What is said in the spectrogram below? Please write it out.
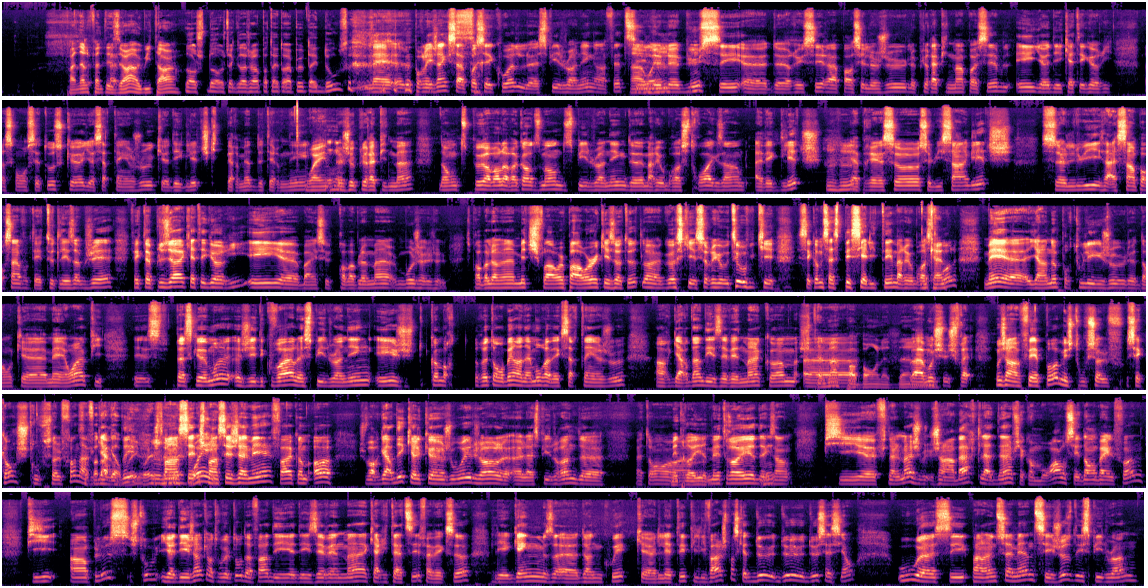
Final Fantasy 1 à 8 heures? non, je, t'exagère peut-être un peu, peut-être 12. Mais euh, pour les gens qui savent pas c'est quoi le speedrunning, en fait, Ah ouais. le, le but c'est euh, de réussir à passer le jeu le plus rapidement possible et il y a des catégories. Parce qu'on sait tous qu'il y a certains jeux qui ont des glitches qui te permettent de terminer Ouais. le jeu plus rapidement. Donc tu peux avoir le record du monde du speedrunning de Mario Bros 3 exemple avec glitch. Mhm. Et après ça, celui sans glitch. Celui à 100%, il faut que tu aies tous les objets. Fait que tu as plusieurs catégories et euh, ben, c'est probablement, moi, je, je- c'est probablement Mitch Flower Power qui les a toutes, là, un gars qui est sur YouTube, qui est- c'est comme sa spécialité, Mario Bros. Ok. 3. là. Mais euh, il y en a pour tous les jeux. là. donc, euh, mais ouais, puis parce que moi, j'ai découvert le speedrunning et je suis comme re- retombé en amour avec certains jeux en regardant des événements comme. Je suis euh, tellement pas bon là-dedans. ben, moi, je, je ferais, moi, j'en fais pas, mais je trouve ça, c'est con, je trouve ça le fun à C'est fun à regarder. regarder, ouais, je pensais, Ouais. je pensais jamais faire comme ah, je vais regarder quelqu'un jouer genre le- euh, la speedrun de, mettons, euh, Metroid. Metroid, Mm. Puis euh, finalement, je- j'embarque là-dedans, puis j'étais comme waouh, c'est donc bien le fun. Puis en plus, je trouve il y a des gens qui ont trouvé le tour de faire des, des événements caritatifs avec ça. Les games euh, done quick euh, l'été puis l'hiver, je pense qu'il y a deux, deux, deux sessions où c'est pendant une semaine, c'est juste des speedruns.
